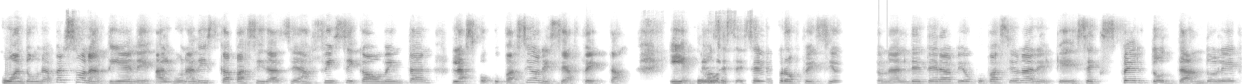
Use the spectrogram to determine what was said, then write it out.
Cuando una persona tiene alguna discapacidad, sea física o mental, las ocupaciones se afectan. Y entonces es el profesional de terapia ocupacional el que es experto dándole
